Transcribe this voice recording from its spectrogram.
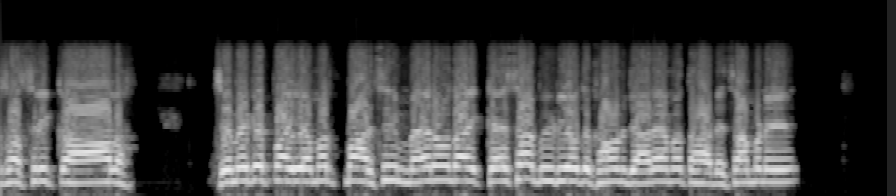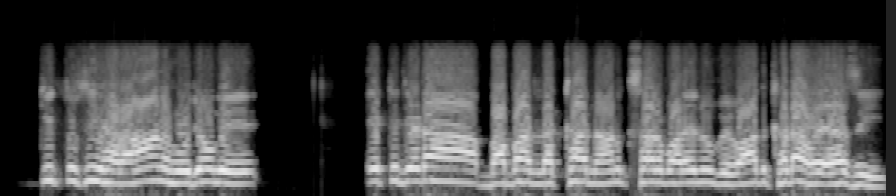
ਸਤਿ ਸ੍ਰੀ ਅਕਾਲ। ਜਿਵੇਂ ਕਿ ਭਾਈ ਅਮਰਪਾਲ ਸਿੰਘ ਮਹਿਰੋਂ ਦਾ ਇੱਕ ਐਸਾ ਵੀਡੀਓ ਦਿਖਾਉਣ ਜਾ ਰਿਹਾ ਮੈਂ ਤੁਹਾਡੇ ਸਾਹਮਣੇ ਕਿ ਤੁਸੀਂ ਹੈਰਾਨ ਹੋ ਜਾਓਗੇ। ਇੱਕ ਜਿਹੜਾ ਬਾਬਾ ਲੱਖਾ ਨਾਨਕਸਰ ਵਾਲੇ ਨੂੰ ਵਿਵਾਦ ਖੜਾ ਹੋਇਆ ਸੀ,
